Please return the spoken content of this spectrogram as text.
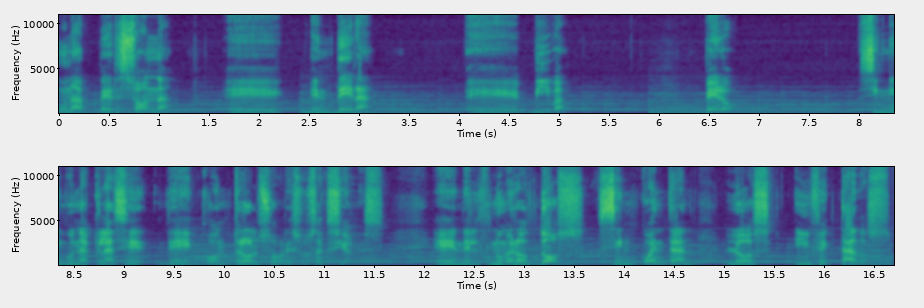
una persona eh, entera, eh, viva, pero sin ninguna clase de control sobre sus acciones. En el número 2 se encuentran los infectados.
